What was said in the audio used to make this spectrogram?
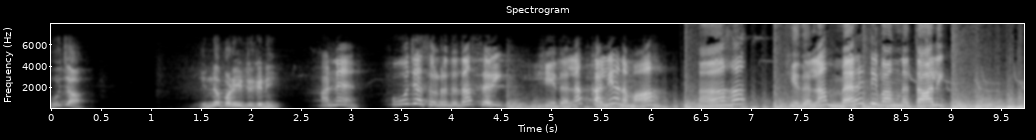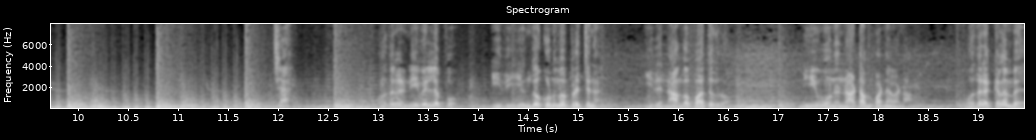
பூஜா என்ன பண்ணிட்டு இருக்க நீ? அண்ணே பூஜா சொல்றதுதான் சரி. இதெல்லாம் கல்யாணமா? ஆஹா இதெல்லாம் மிரட்டி வாங்கின தாலி. ச்சே முதல்ல நீ வெளில போ. இது எங்க குடும்ப பிரச்சனை? இத நாங்க பாத்துக்கிறோம். நீ ஒண்ணு நாட்டம் பண்ண வேணாம். முதல்ல கிளம்பு.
